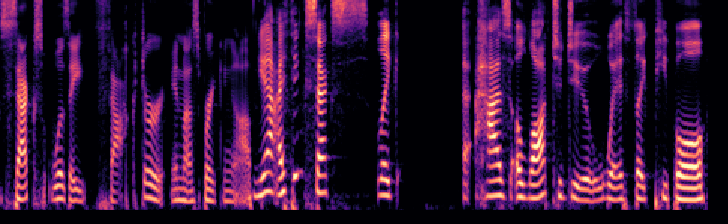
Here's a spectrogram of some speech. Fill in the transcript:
sex was a factor in us breaking up. Yeah, I think sex like has a lot to do with like people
